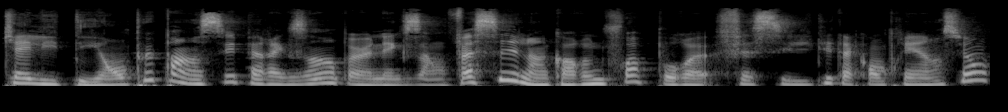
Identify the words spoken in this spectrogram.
qualité. On peut penser par exemple à un exemple facile, encore une fois, pour euh, faciliter ta compréhension.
